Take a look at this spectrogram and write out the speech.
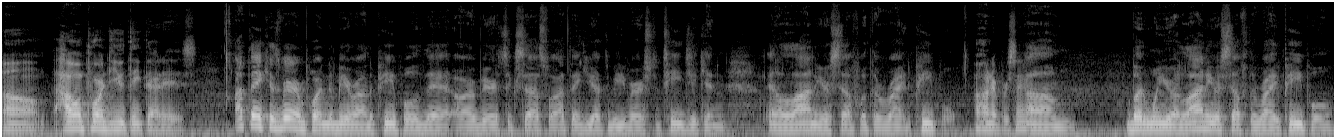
um, how important do you think that is? I think it's very important to be around the people that are very successful. I think you have to be very strategic and, and align yourself with the right people. 100%. Um, but when you're aligning yourself with the right people,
